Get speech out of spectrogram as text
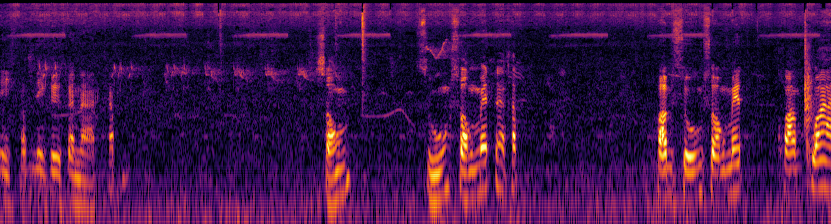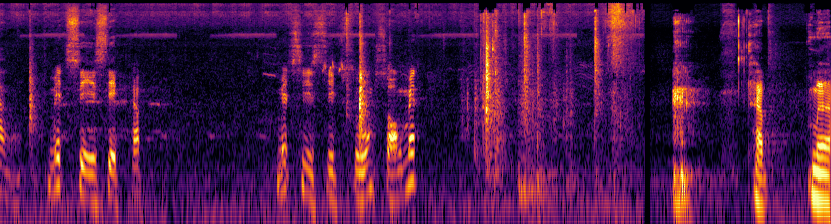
นี่ครับนี่คือขนาดครับสองสูงสองเมตรนะครับ ความสูงสองเมตร ความกว้างเมตรสี่สิบครับ เมตรสี่สิบสูงสองเมตร ครับเมื่อ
